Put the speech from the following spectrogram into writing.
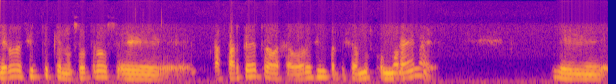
quiero decirte que nosotros, eh, aparte de trabajadores, simpatizamos con Morena eh,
